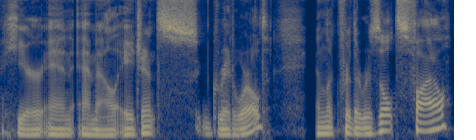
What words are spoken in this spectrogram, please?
here in ML Agents Grid World and look for the results file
